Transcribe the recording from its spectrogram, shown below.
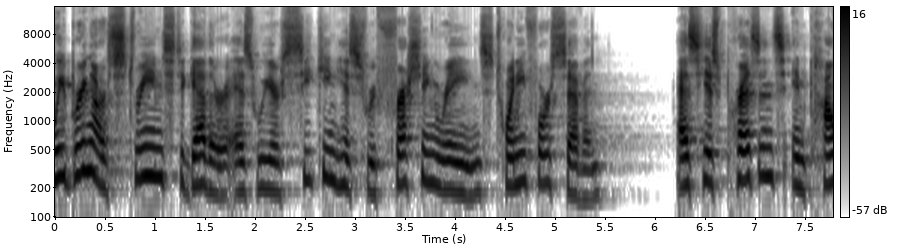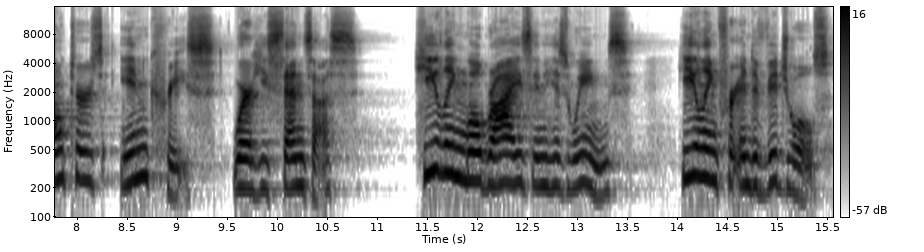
we bring our streams together as we are seeking his refreshing rains 24 7, as his presence encounters increase where he sends us, healing will rise in his wings, healing for individuals,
